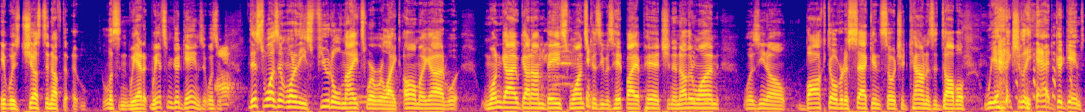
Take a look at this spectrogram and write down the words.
it was just enough to listen. We had we had some good games. It was this wasn't one of these futile nights where we're like, oh my god, wh- one guy got on base once because he was hit by a pitch, and another one was you know balked over to second, so it should count as a double. We actually had good games.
